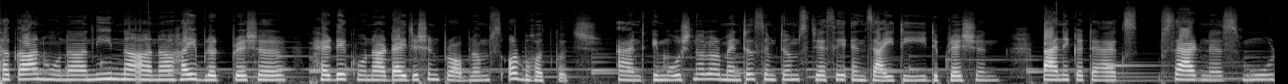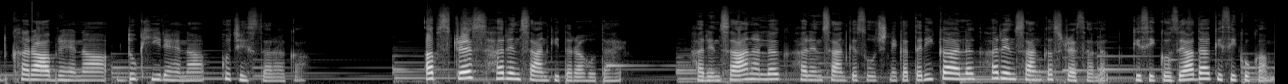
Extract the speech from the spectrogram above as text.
थकान होना, नींद ना आना हाई ब्लड प्रेशर हेडेक होना डाइजेशन प्रॉब्लम्स और बहुत कुछ। एंड इमोशनल और मेंटल सिम्टम्स जैसे anxiety depression panic attacks sadness mood खराब रहना, दुखी रहना, कुछ इस तरह का। अब स्ट्रेस हर इंसान की तरह होता है। हर इंसान अलग, हर इंसान के सोचने का तरीका अलग, हर इंसान का स्ट्रेस अलग, किसी को ज़्यादा, किसी को कम।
